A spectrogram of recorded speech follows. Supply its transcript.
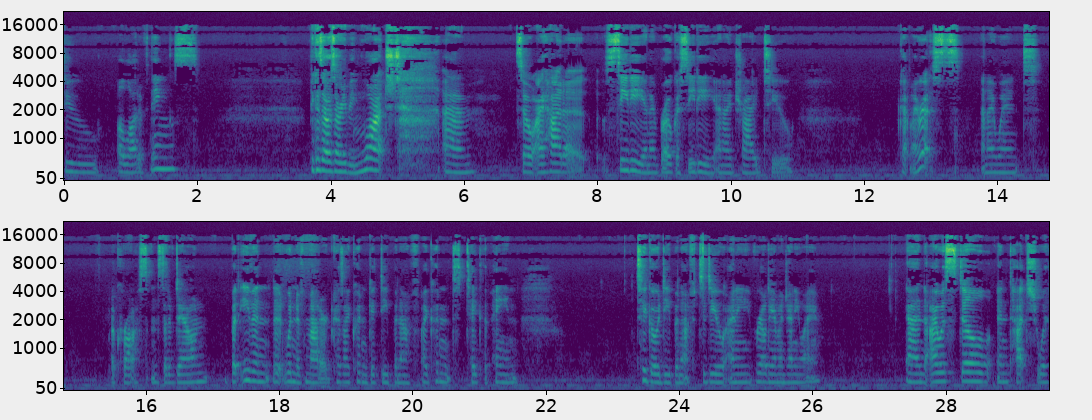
to a lot of things because I was already being watched. Um, so I had a CD and I broke a CD and I tried to cut my wrists and I went across instead of down but even it wouldn't have mattered because I couldn't get deep enough. I couldn't take the pain to go deep enough to do any real damage anyway. And I was still in touch with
